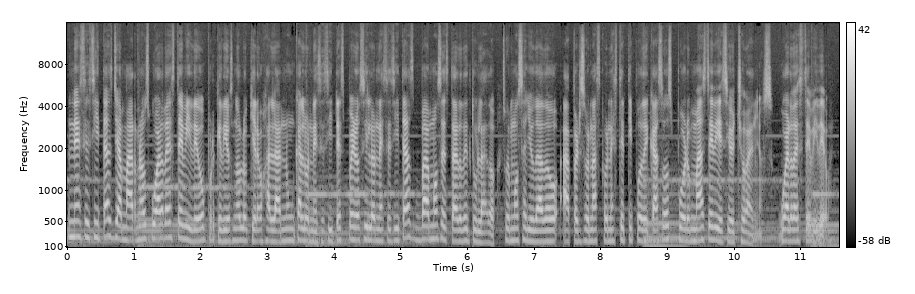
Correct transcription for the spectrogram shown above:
necesitas llamarnos, guarda este video porque Dios no lo quiera, ojalá nunca lo necesites, pero si lo necesitas, vamos a estar de tu lado. Hemos ayudado a personas con este tipo de casos por más de 18 años. Guarda este video.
